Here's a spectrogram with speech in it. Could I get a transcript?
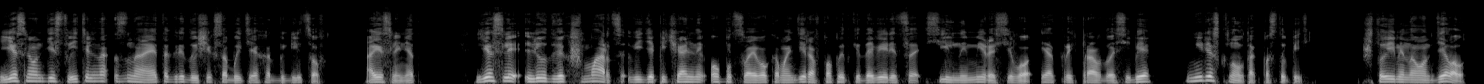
Если он действительно знает о грядущих событиях от беглецов. А если нет? Если Людвиг Шмарц, видя печальный опыт своего командира в попытке довериться сильным мира сего и открыть правду о себе, не рискнул так поступить. Что именно он делал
